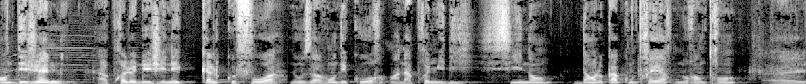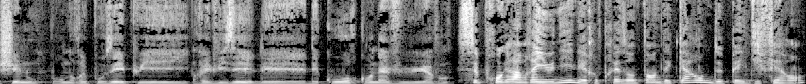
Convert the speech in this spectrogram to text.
on déjeune. Après le déjeuner, quelquefois, nous avons des cours en après-midi. Sinon, dans le cas contraire, nous rentrons euh, chez nous pour nous reposer et puis réviser les, les cours qu'on a vus avant. Ce programme réunit les représentants des 42 pays différents.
